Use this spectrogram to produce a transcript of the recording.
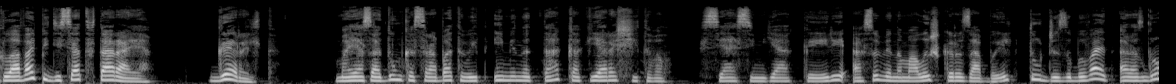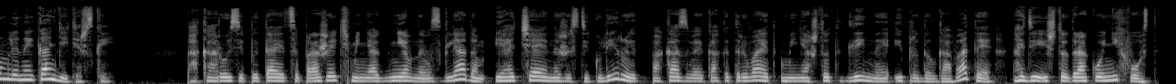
Глава 52. Геральт. Моя задумка срабатывает именно так, как я рассчитывал. Вся семья Кэрри, особенно малышка Розабель, тут же забывает о разгромленной кондитерской. Пока Рози пытается прожечь меня гневным взглядом и отчаянно жестикулирует, показывая, как отрывает у меня что-то длинное и продолговатое, надеясь, что драконий хвост,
